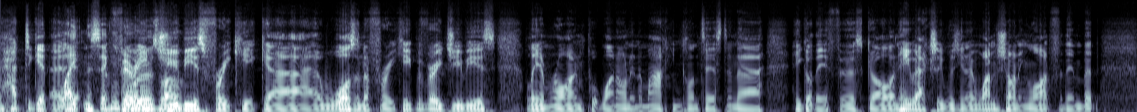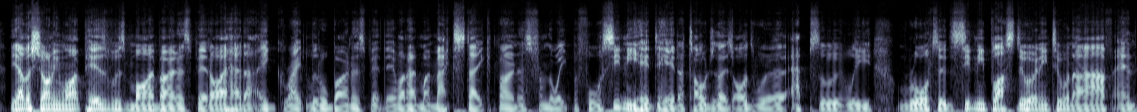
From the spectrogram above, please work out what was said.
had to get a, Late in the second very quarter as well. dubious free kick. Uh, it wasn't a free kick, but very dubious. Liam Ryan put one on in a marking contest, and uh, he got their first goal. And he actually was, you know, one shining light for them. But the other shining light, Pez, was my bonus bet. I had a, a great little bonus bet there. When I had my max stake bonus from the week before, Sydney head to head. I told you those odds were absolutely rorted. Sydney plus two any two and a half, and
